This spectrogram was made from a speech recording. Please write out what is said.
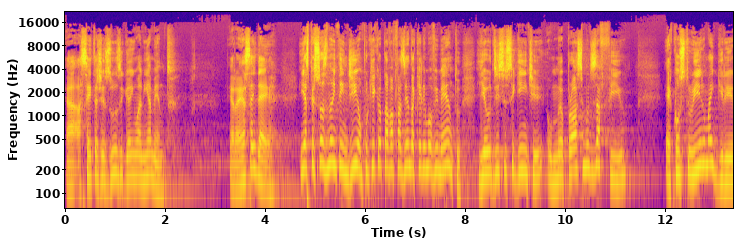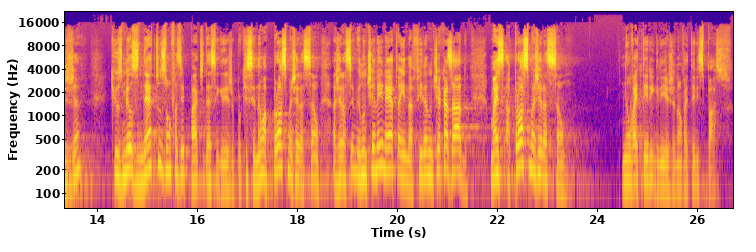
Aceita Jesus e ganha um alinhamento. Era essa a ideia. E as pessoas não entendiam por que, que eu estava fazendo aquele movimento. E eu disse o seguinte: o meu próximo desafio é construir uma igreja que os meus netos vão fazer parte dessa igreja, porque senão a próxima geração, a geração, eu não tinha nem neto ainda, a filha não tinha casado, mas a próxima geração não vai ter igreja, não vai ter espaço.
